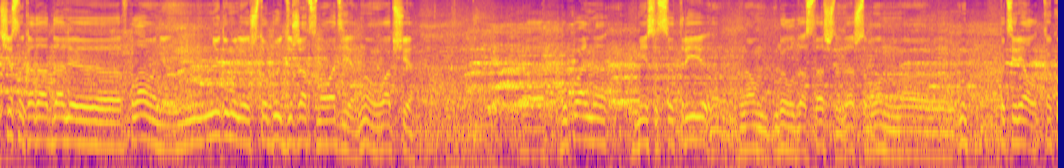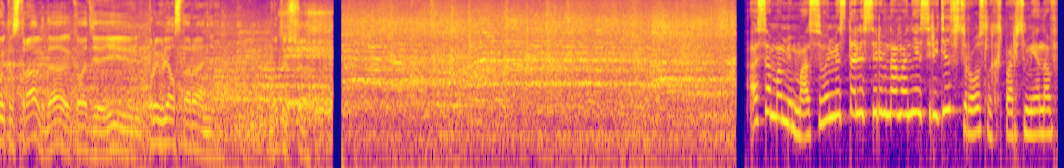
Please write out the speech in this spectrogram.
Честно, когда отдали в плавание, не думали, что будет держаться на воде. Ну, вообще. Э, буквально месяца три нам было достаточно, да, чтобы он э, ну, потерял какой-то страх да, к воде и проявлял старание. Вот и все. А самыми массовыми стали соревнования среди взрослых спортсменов.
